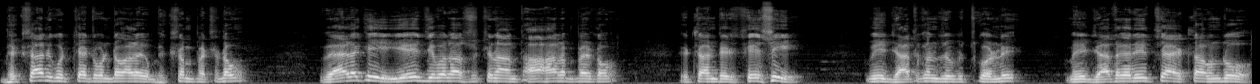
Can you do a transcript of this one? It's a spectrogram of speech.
భిక్షానికి వచ్చేటువంటి వాళ్ళకి భిక్షం పెట్టడం వేళకి ఏ జీవరాశి వచ్చినా అంత ఆహారం పెట్టడం ఇట్లాంటివి చేసి మీ జాతకం చూపించుకోండి. మీ జాతకరీత్యా ఎట్లా ఉందో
